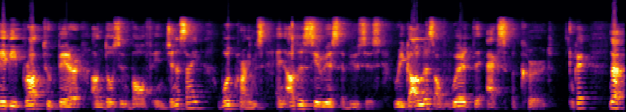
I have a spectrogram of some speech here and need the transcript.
may be brought to bear on those involved in genocide, war crimes, and other serious abuses, regardless of where the acts occurred. OK，那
